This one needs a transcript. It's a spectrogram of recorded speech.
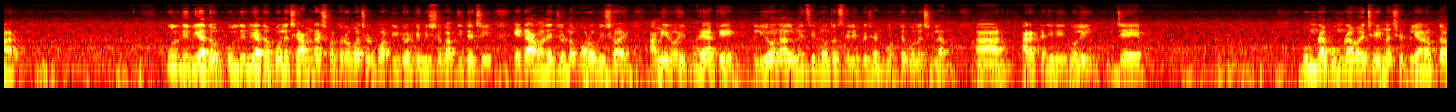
আর কুলদীপ যাদব কুলদীপ যাদব বলেছে, আমরা সতেরো বছর পর টি টোয়েন্টি বিশ্বকাপ জিতেছি। এটা আমাদের জন্য বড় বিষয়। আমি রোহিত ভাইয়াকে লিওনাল মেসির মতো সেলিব্রেশন করতে বলেছিলাম। আর আরেকটা জিনিস বলি যে, বুমরা বুমরা হয়েছে এই ম্যাচের প্লেয়ার অফ দ্য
